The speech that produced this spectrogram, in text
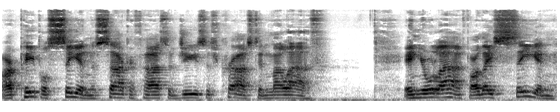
Are people seeing the sacrifice of Jesus Christ in my life? In your life? Are they seeing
